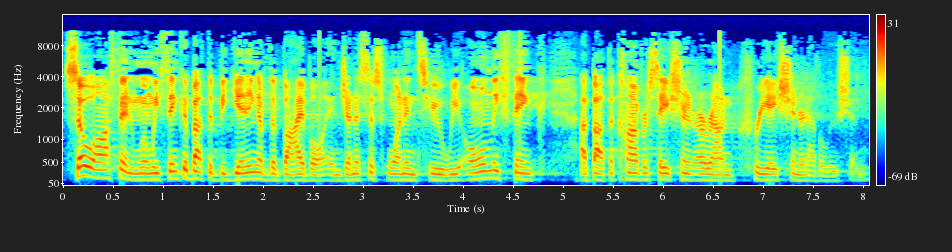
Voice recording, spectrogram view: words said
So often, when we think about the beginning of the Bible in Genesis 1 and 2, we only think about the conversation around creation and evolution.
